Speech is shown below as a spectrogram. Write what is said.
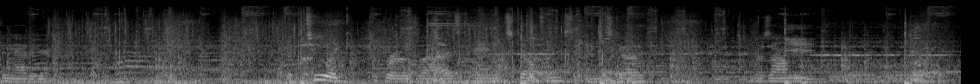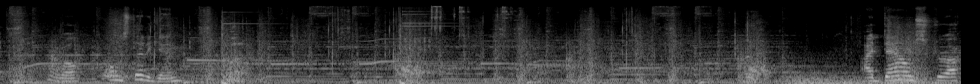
Getting out of here. Got two like people's eyes and skeletons and this guy. A zombie. Oh well, almost dead again. I downstruck.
